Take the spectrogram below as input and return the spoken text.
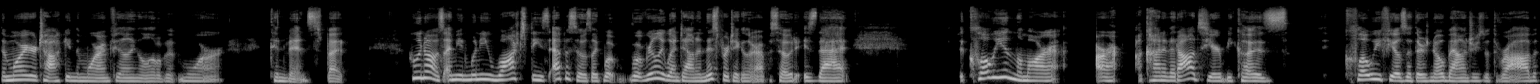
the more you're talking, the more I'm feeling a little bit more convinced. But who knows? I mean, when you watch these episodes, like what what really went down in this particular episode is that Khloé and Lamar are kind of at odds here because Khloé feels that there's no boundaries with Rob.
